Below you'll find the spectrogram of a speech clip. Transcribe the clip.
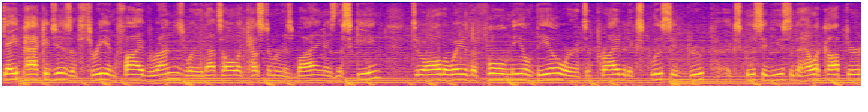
day packages of three and five runs where that's all a customer is buying as the skiing to all the way to the full meal deal where it's a private exclusive group, exclusive use of the helicopter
